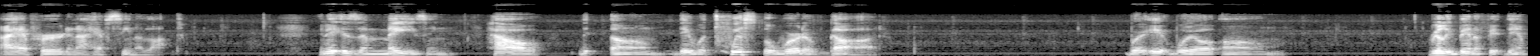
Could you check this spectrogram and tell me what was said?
I have heard and I have seen a lot. And it is amazing how um, they would twist the word of God where it will um, really benefit them.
